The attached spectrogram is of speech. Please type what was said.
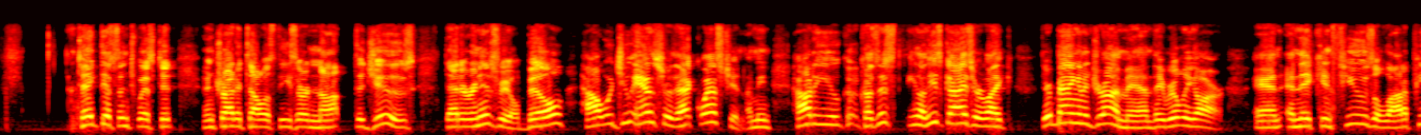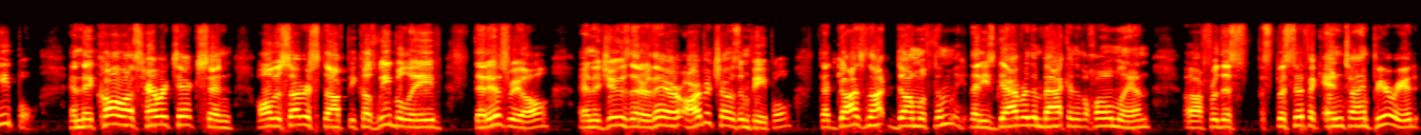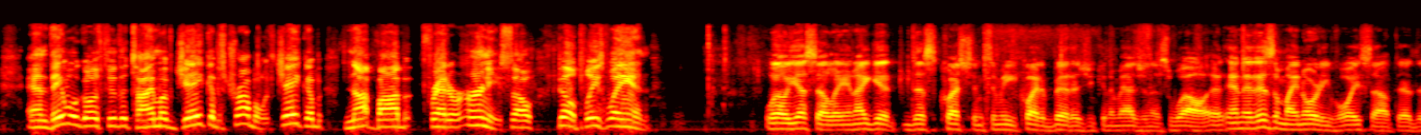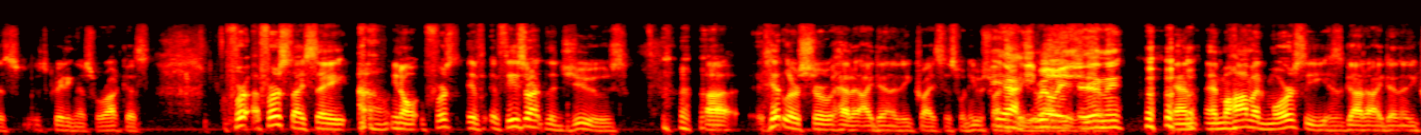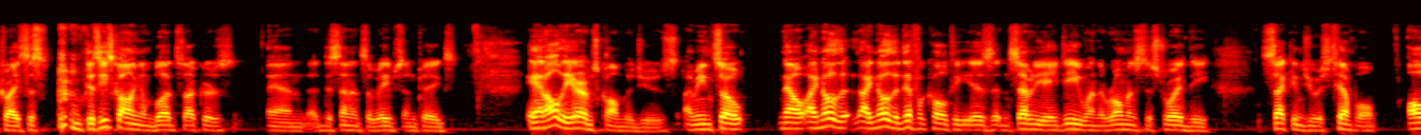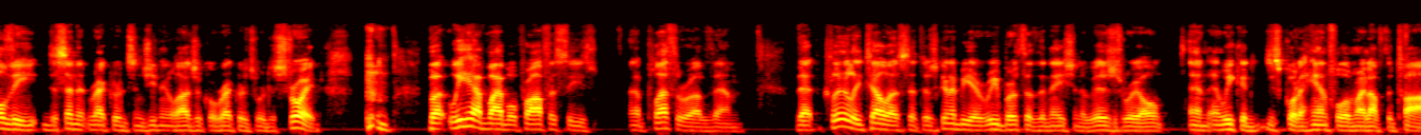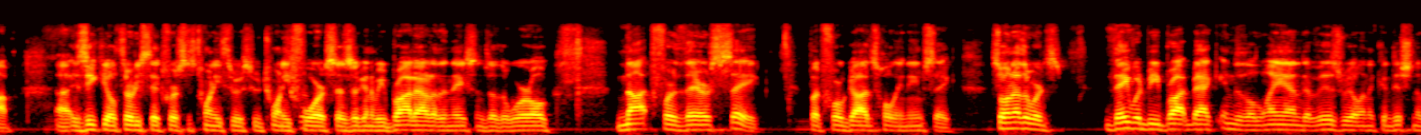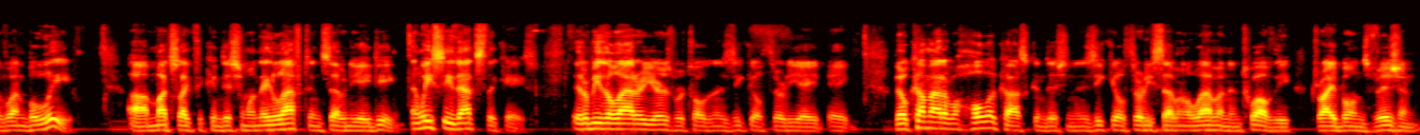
take this and twist it and try to tell us these are not the Jews that are in Israel. Bill, how would you answer that question? I mean, how do you because this you know these guys are like they're banging a drum, man. They really are. And and they confuse a lot of people. And they call us heretics and all this other stuff because we believe that Israel and the Jews that are there are the chosen people, that God's not done with them, that He's gathered them back into the homeland uh, for this specific end time period, and they will go through the time of Jacob's trouble. It's Jacob, not Bob, Fred, or Ernie. So, Bill, please weigh in. Well, yes, LA, and I get this question to me quite a bit, as you can imagine, as well. And it is a minority voice out there that's creating this ruckus. First, I say, you know, first, if, if these aren't the Jews, uh, Hitler sure had an identity crisis when he was trying yeah, to. Yeah, he really didn't he? and and Mohammed Morsi has got an identity crisis because he's calling them bloodsuckers and uh, descendants of apes and pigs, and all the Arabs call them the Jews. I mean, so now I know that I know the difficulty is that in 70 A.D. when the Romans destroyed the second Jewish temple, all the descendant records and genealogical records were destroyed. but we have Bible prophecies, a plethora of them, that clearly tell us that there's going to be a rebirth of the nation of Israel and, and we could just quote a handful of them right off the top. Uh, Ezekiel 36, verses 23 through 24 says they're going to be brought out of the nations of the world, not for their sake, but for God's holy name's sake. So, in other words, they would be brought back into the land of Israel in a condition of unbelief, uh, much like the condition when they left in 70 AD. And we see that's the case. It'll be the latter years, we're told in Ezekiel 38 8. They'll come out of a Holocaust condition in Ezekiel 37 11 and 12, the dry bones vision.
